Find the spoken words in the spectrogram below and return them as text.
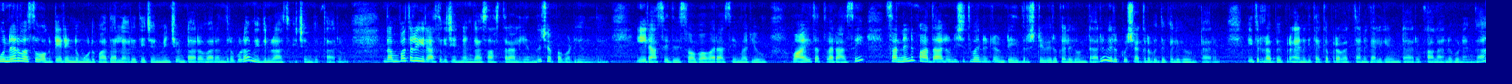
పునర్వసు ఒకటి రెండు మూడు పాదాలు ఎవరైతే జన్మించి ఉంటారో వారందరూ కూడా మిథున రాశికి చెందుతారు. దంపతులు ఈ రాశికి చిహ్నంగా శాస్త్రాలు ఎందు చెప్పబడి ఉంది. ఈ రాశి ద్విస్వభావ రాశి మరియు వాయుతత్వ రాశి. సన్నని పాదాలు నిశ్చితమైనటువంటి దృష్టి వీరు కలిగి ఉంటారు వీరు కుశగ్రబుద్ధి కలిగి ఉంటారు. ఇతరుల అభిప్రాయానికి తగ్గ ప్రవర్తన కలిగి ఉంటారు కాలానుగుణంగా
